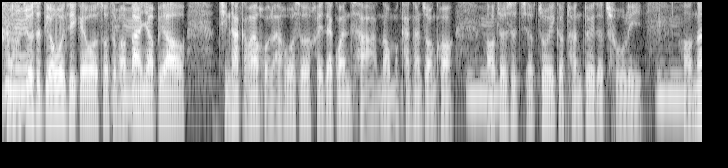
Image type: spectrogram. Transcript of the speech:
就是丢问题给我说怎么办？要不要请他赶快回来，或者说可以再观察？那我们看看状况。好，就是做一个团队的处理。好，那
